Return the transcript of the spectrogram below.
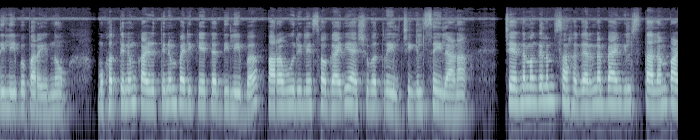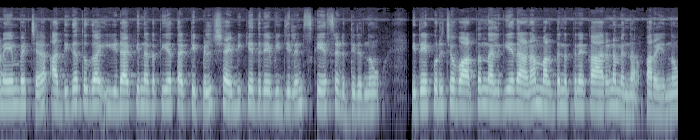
ദിലീപ് പറയുന്നു. മുഖത്തിനും കഴുത്തിനും പരിക്കേറ്റ ദിലീപ് പറവൂരിലെ സ്വകാര്യ ആശുപത്രിയിൽ ചികിത്സയിലാണ്. ചേന്ദമംഗലം സഹകരണ ബാങ്കിൽ സ്ഥലം പണയം വെച്ച് അധിക തുക ഈടാക്കി നടത്തിയ തട്ടിപ്പിൽ ഷൈബിക്കെതിരെ വിജിലൻസ് കേസെടുത്തിരുന്നു. ഇതേക്കുറിച്ച് വാർത്ത നൽകിയതാണ് മർദ്ദനത്തിന് കാരണമെന്ന് പറയുന്നു.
